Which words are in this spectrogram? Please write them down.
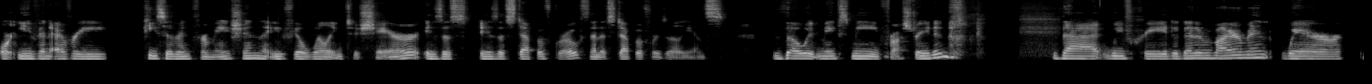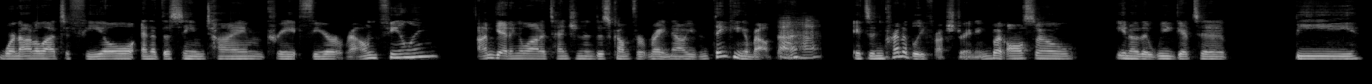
or even every piece of information that you feel willing to share is a, is a step of growth and a step of resilience. Though it makes me frustrated that we've created an environment where we're not allowed to feel and at the same time create fear around feeling. I'm getting a lot of tension and discomfort right now, even thinking about that. uh-huh. It's incredibly frustrating, but also, you know, that we get to be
